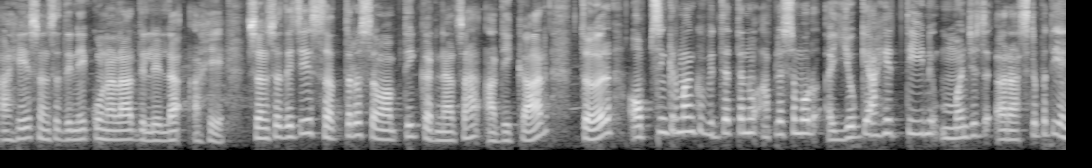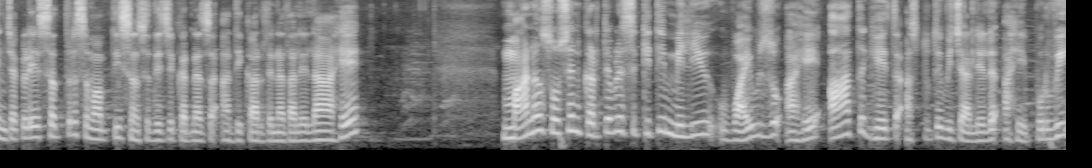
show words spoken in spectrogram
आहे संसदेने कोणाला दिलेला आहे? संसदेची सत्र समाप्ती करण्याचा अधिकार? तर ऑप्शन क्रमांक विद्यार्थ्यांनो आपल्यासमोर योग्य आहे तीन. म्हणजेच राष्ट्रपती यांच्याकडे सत्र समाप्ती संसदेचे करण्याचा अधिकार देण्यात आलेला आहे. मानव शोषण करते वेळेस किती मिली वायू जो आहे आत घेत असतो ते विचारलेलं आहे. पूर्वी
